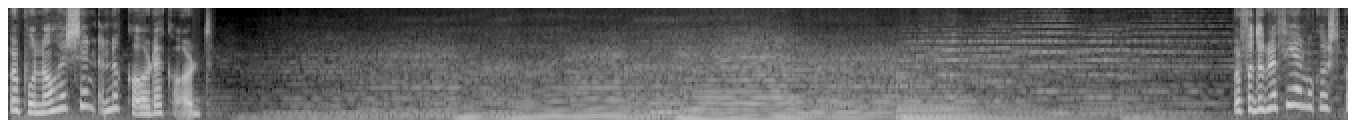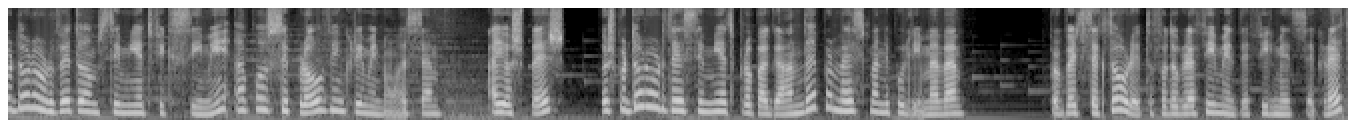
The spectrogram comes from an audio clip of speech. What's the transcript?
përpunoheshin në kohë rekord. Por fotografia nuk është përdorur vetëm si mjet fiksimi apo si provë inkriminuese. Ajo shpesh është përdorur dhe si mjet propagande përmes manipulimeve. Përveç sektorit të fotografimit dhe filmit sekret,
